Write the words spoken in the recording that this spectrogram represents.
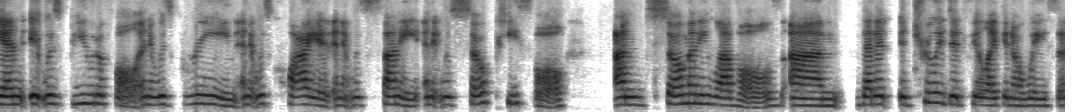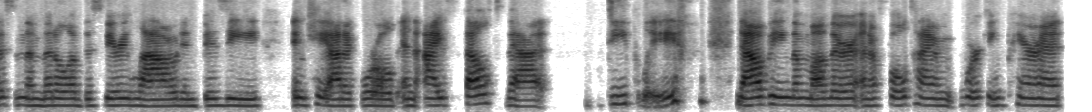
and it was beautiful and it was green and it was quiet and it was sunny and it was so peaceful on so many levels um, that it, it truly did feel like an oasis in the middle of this very loud and busy and chaotic world. And i felt that deeply now being the mother and a full-time working parent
